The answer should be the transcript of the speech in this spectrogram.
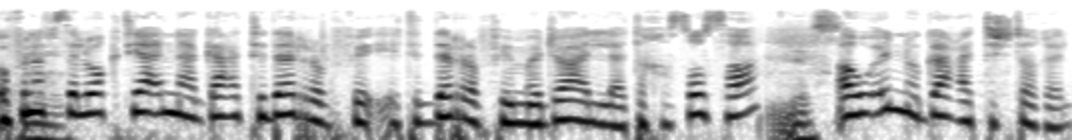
وفي نفس الوقت يا إنها قاعد تدرب في تتدرب في مجال تخصصها. أو إنه قاعد تشتغل.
